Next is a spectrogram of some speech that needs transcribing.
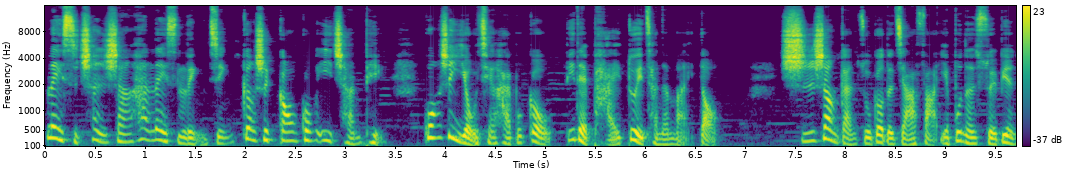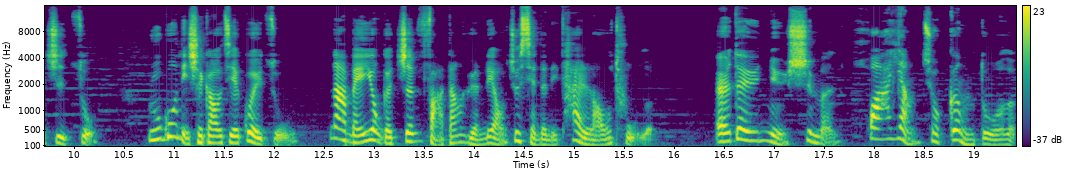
类似衬衫和类似领巾更是高工艺产品，光是有钱还不够，你得排队才能买到。时尚感足够的假发也不能随便制作。如果你是高阶贵族，那没用个针法当原料，就显得你太老土了。而对于女士们，花样就更多了。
